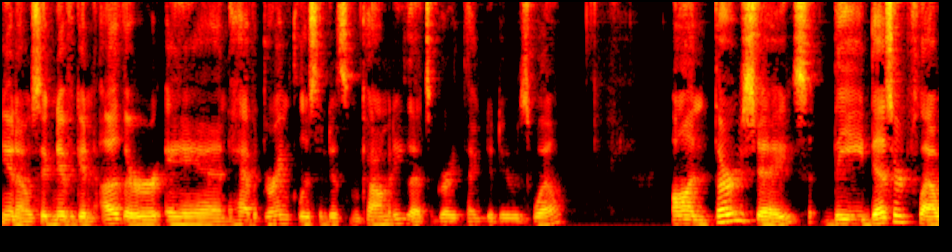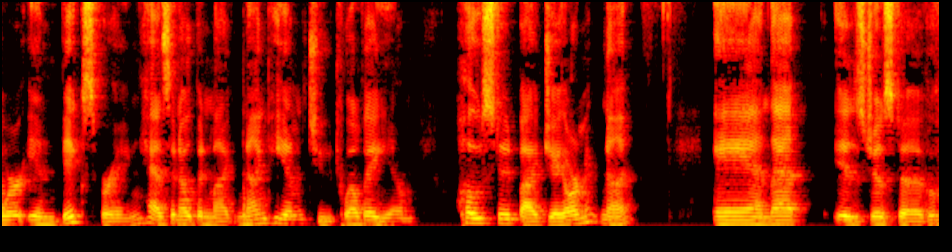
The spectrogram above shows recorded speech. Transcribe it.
you know, significant other and have a drink, listen to some comedy. That's a great thing to do as well. On Thursdays, the Desert Flower in Big Spring has an open mic 9 p.m. to 12 a.m. hosted by J.R. McNutt. And that is just a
